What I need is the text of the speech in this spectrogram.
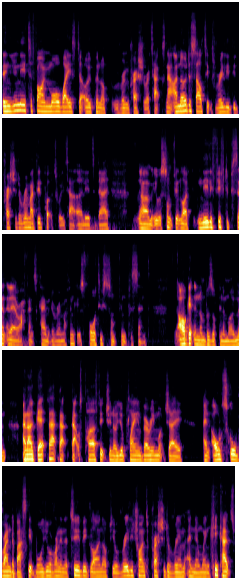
then you need to find more ways to open up rim pressure attacks. Now I know the Celtics really did pressure the rim. I did put a tweet out earlier today um, it was something like nearly 50% of their offense came at the rim. I think it was 40 something percent. I'll get the numbers up in a moment. And I get that. That that was perfect. You know, you're playing very much a an old school brand of basketball. You're running a two big lineup. You're really trying to pressure the rim. And then when kickouts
